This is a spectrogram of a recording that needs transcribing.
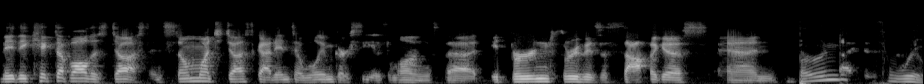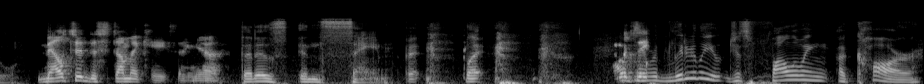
they, they kicked up all this dust and so much dust got into William Garcia's lungs that it burned through his esophagus and Burned through. melted the stomach casing. Yeah. That is insane. But, like, I would they say were literally just following a car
